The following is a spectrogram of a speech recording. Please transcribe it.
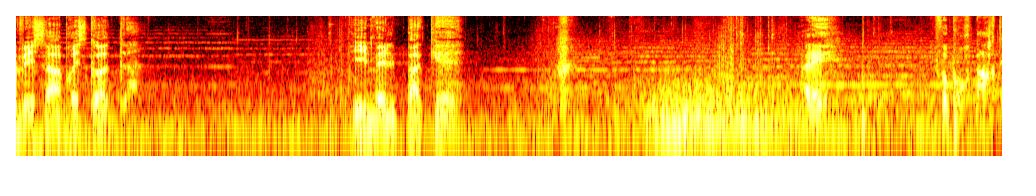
enlever ça à Prescott. Il met le paquet. Allez. Il faut qu'on reparte.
